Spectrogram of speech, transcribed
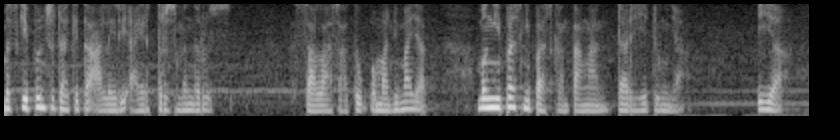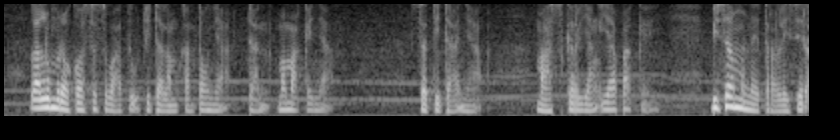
Meskipun sudah kita aliri air terus-menerus. Salah satu pemandi mayat mengibas-ngibaskan tangan dari hidungnya. Ia lalu merokok sesuatu di dalam kantongnya dan memakainya. Setidaknya, masker yang ia pakai bisa menetralisir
